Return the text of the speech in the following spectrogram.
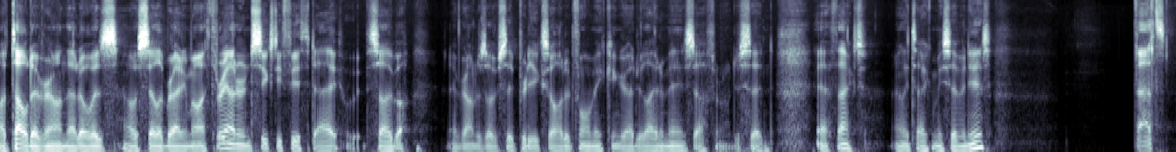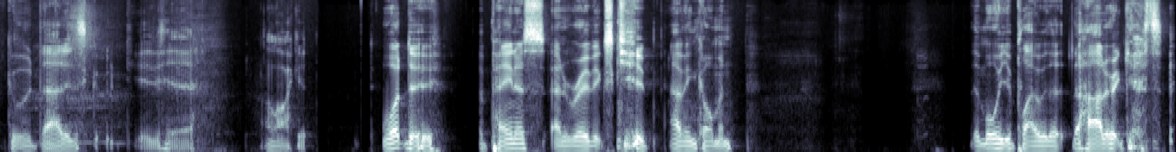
I told everyone that I was I was celebrating my 365th day sober. Everyone was obviously pretty excited for me, congratulating me and stuff. And I just said, "Yeah, thanks. Only taken me seven years." That's good. That is good. Yeah, I like it. What do a penis and a Rubik's Cube have in common? The more you play with it, the harder it gets.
